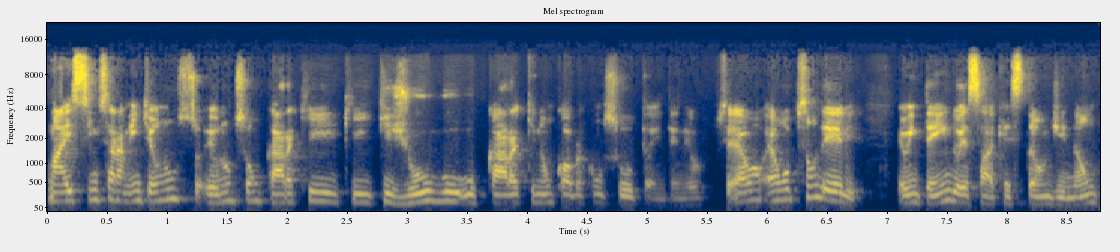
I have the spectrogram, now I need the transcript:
mas sinceramente eu não sou, eu não sou um cara que, que, que julgo o cara que não cobra consulta, entendeu? Isso é, é uma opção dele. Eu entendo essa questão de não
